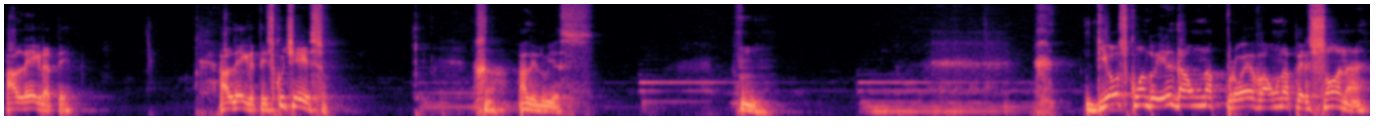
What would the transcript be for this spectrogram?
alegra-te. Alegra-te. Escute isso. Aleluias. Hum. Deus, quando Ele dá uma prova a uma pessoa,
